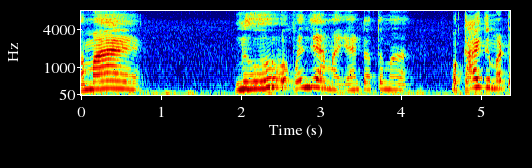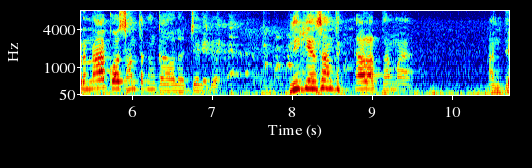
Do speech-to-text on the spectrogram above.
అమ్మాయి నువ్వు పని చేయమ్మా ఏంటత్తమ్మా ఒక కాగితం మట్టర్ నాకు ఓ సంతకం కావాలి అర్జెంటుగా. నీకేం సంతకం కావాలి అత్తమ్మా అంతే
